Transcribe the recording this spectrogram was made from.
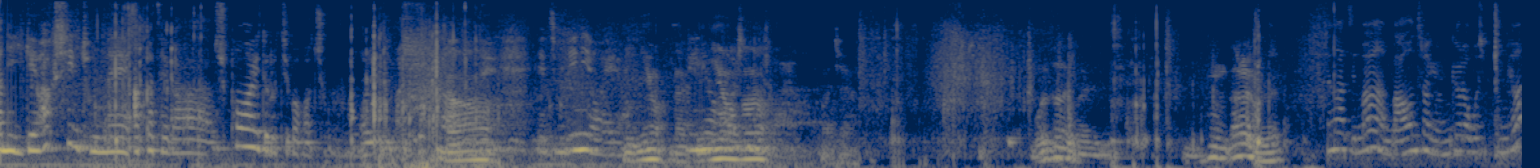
아니 이게 확실히 좋네. 아까 제가 슈퍼와이드로 찍어가지고 원래는 막 이렇게 나왔는데 얘 지금 리니어예요. 미니어, 네, 리니어가 훨씬 더 미니어가 좋아요. 맞아요. 뭘 사야 되지? 형 따라해볼래? 하지만 마운트랑 연결하고 싶으면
